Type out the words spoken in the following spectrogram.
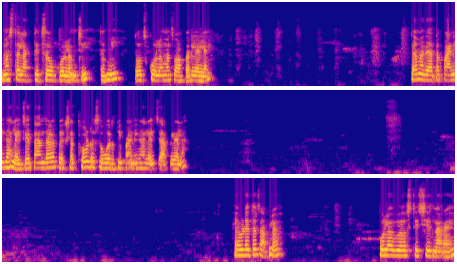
मस्त लागते चव कोलमची. तर मी तोच कोलमच वापरलेला आहे. त्यामध्ये आता पाणी घालायचे तांदळापेक्षा थोडंसं वरती पाणी घालायचं आपल्याला. एवढ्यातच आपला पुलाव व्यवस्थित शिजणार आहे.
